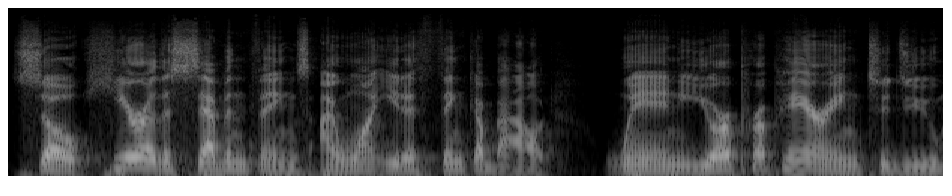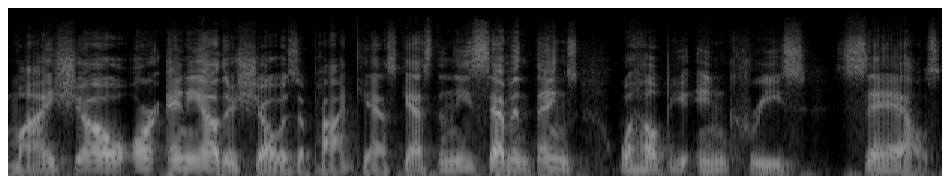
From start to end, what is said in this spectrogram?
So, here are the seven things I want you to think about when you're preparing to do my show or any other show as a podcast guest. And these seven things will help you increase sales.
